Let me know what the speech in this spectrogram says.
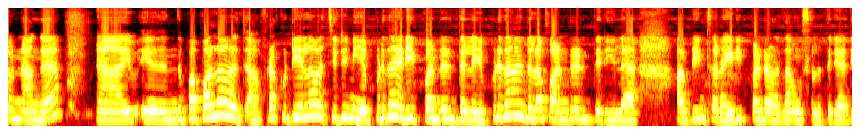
சொன்னாங்க இந்த பாப்பாலாம் அஃப்ரா குட்டியெல்லாம் வச்சுட்டு நீ எப்படி தான் எடிட் பண்ணுறேன்னு தெரியல எப்படி தான் இதெல்லாம் பண்ணுறேன்னு தெரியல? அப்படின்னு சொன்னேன் எடிட் பண்ணுறவங்க தான் அவங்க சொல்ல தெரியாது.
